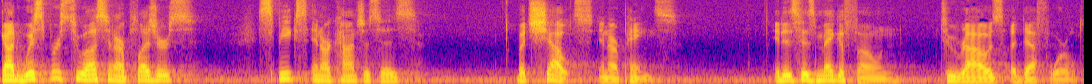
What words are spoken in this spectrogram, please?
God whispers to us in our pleasures, speaks in our consciences, but shouts in our pains. It is his megaphone to rouse a deaf world.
